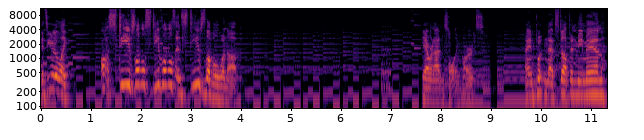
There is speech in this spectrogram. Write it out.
It's either like Oh, Steve's level, Steve levels, and Steve's level went up. Yeah, we're not installing parts. I ain't putting that stuff in me, man.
